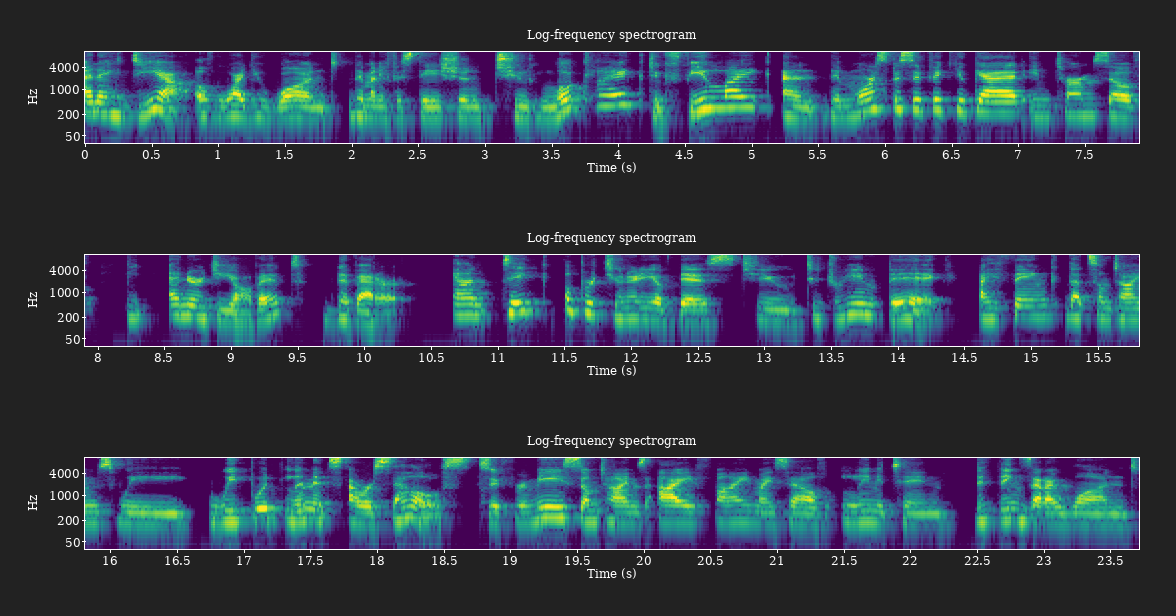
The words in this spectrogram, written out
an idea of what you want the manifestation to look like, to feel like. And the more specific you get in terms of the energy of it, the better. And take opportunity of this to to dream big. I think that sometimes we we put limits ourselves. So for me, sometimes I find myself limiting the things that I want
